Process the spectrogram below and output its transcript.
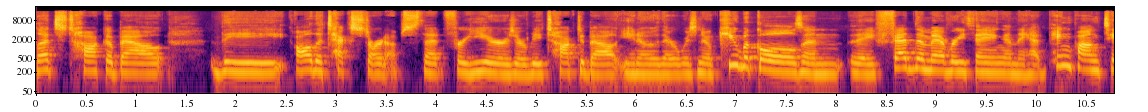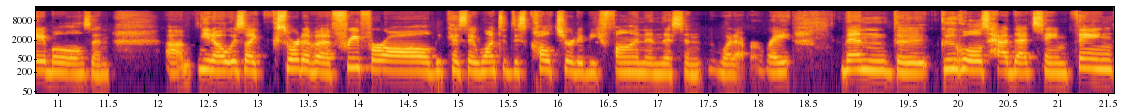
Let's talk about the all the tech startups that for years everybody talked about you know there was no cubicles and they fed them everything and they had ping pong tables and um, you know it was like sort of a free for all because they wanted this culture to be fun and this and whatever right? Then the googles had that same thing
